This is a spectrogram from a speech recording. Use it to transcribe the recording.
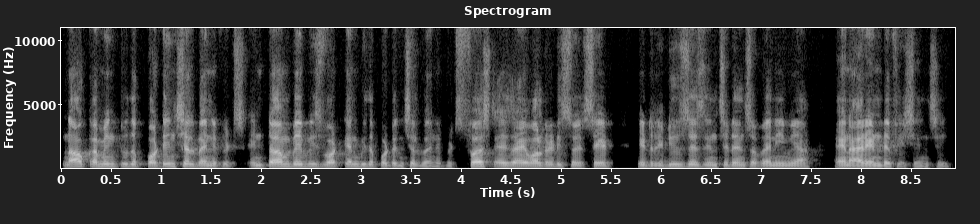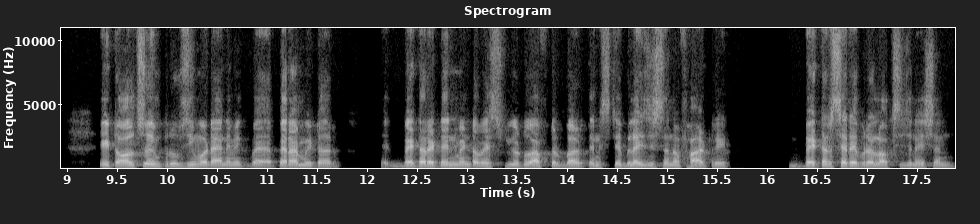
Now coming to the potential benefits. In term babies, what can be the potential benefits? First, as I have already said, it reduces incidence of anemia and iron deficiency. It also improves hemodynamic parameter, better attainment of SpO2 after birth and stabilization of heart rate, better cerebral oxygenation,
